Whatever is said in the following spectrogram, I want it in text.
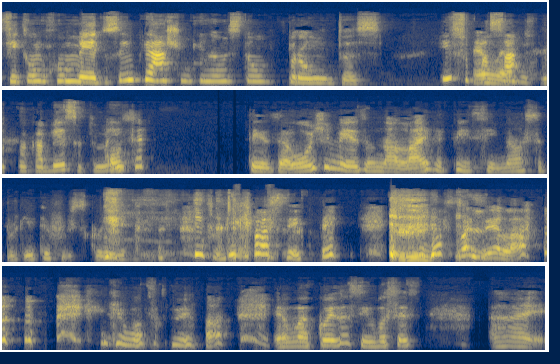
ficam com medo, sempre acham que não estão prontas. Isso passava é. pela sua cabeça também? Com certeza. Hoje mesmo na live eu pensei, nossa, por que, que eu fui escolhida? Por que, que eu aceitei? O que eu vou fazer lá? O que eu vou fazer lá? É uma coisa assim, vocês. Ai,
